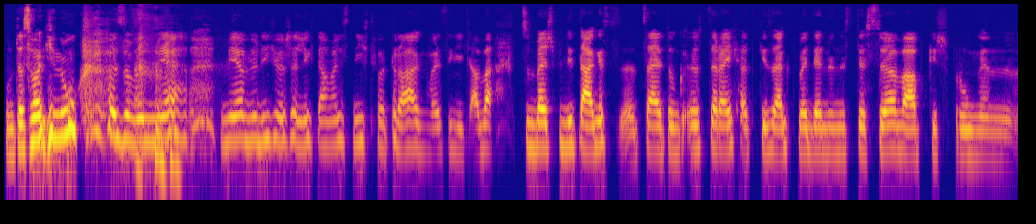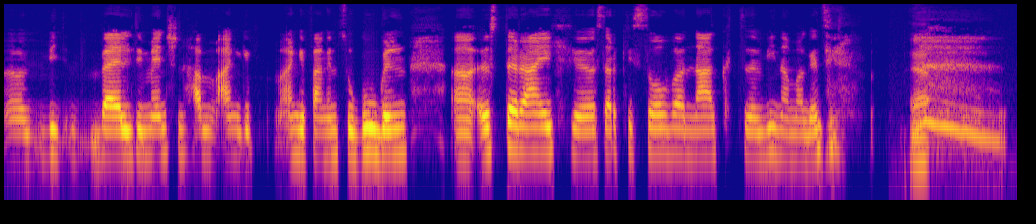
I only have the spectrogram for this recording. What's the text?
Und das war genug. Also wenn mehr, mehr würde ich wahrscheinlich damals nicht vertragen, weiß ich nicht. Aber zum Beispiel die Tageszeitung Österreich hat gesagt, bei denen ist der Server abgesprungen, äh, weil die Menschen haben ange, angefangen zu googeln. Äh, Österreich, äh, Sarkisova, nackt, äh, Wiener Magazin. Ja.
